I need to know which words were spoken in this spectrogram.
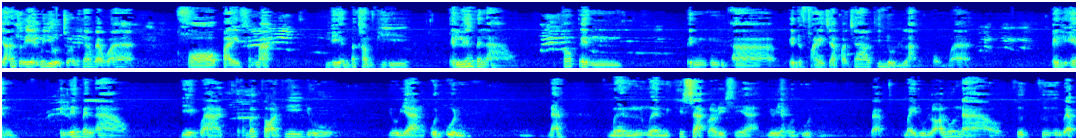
ยั้งตัวเองไม่อยู่จนกระทั่งแบบว่า ขอไปสมัครเรียนพระคัมภีร์เป็นเรื่องเป็นราว ก็เป็นเป็นอ่าเป็นไฟจากพระเจ้าที่หนุนหลังผมว่า ไปเรียนเป็นเรื่องเป็นราว ดีกว่าแต่เมื่อก่อนที่อยู่อยู่อย่างอุ่นๆ นะเหมือนเหมือนคริสตจักรลาดิเซียอยู่อย่างอุ่นๆแบบไม่รู้ร้อนรู้หนาว คือคือแบบ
